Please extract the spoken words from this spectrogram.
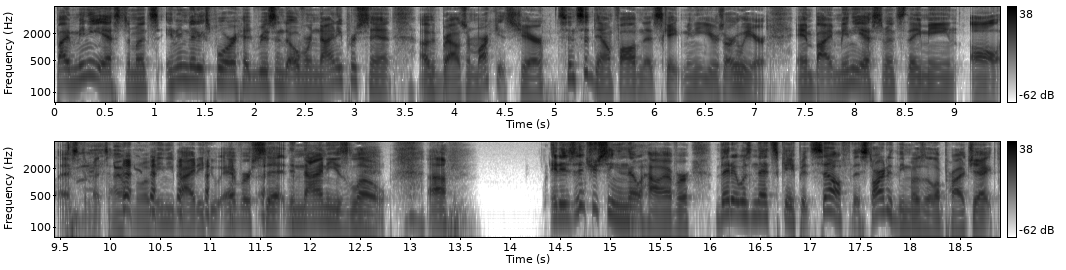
By many estimates, Internet Explorer had risen to over 90% of the browser market share since the downfall of Netscape many years earlier. And by many estimates, they mean all estimates. I don't know of anybody who ever said the 90 is low. Uh, it is interesting to note, however, that it was Netscape itself that started the Mozilla project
